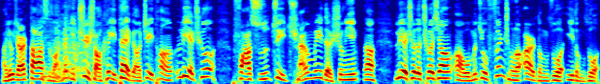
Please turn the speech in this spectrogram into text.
啊，有点大是吧？那你至少可以代表这趟列车发出最权威的声音啊！列车的车厢啊，我们就分成了二等座、一等座。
